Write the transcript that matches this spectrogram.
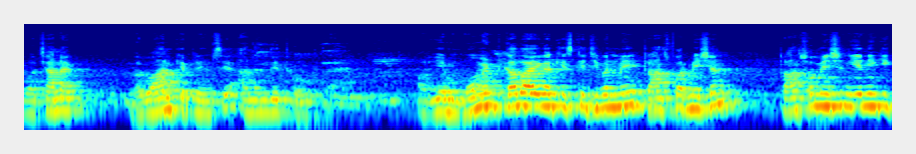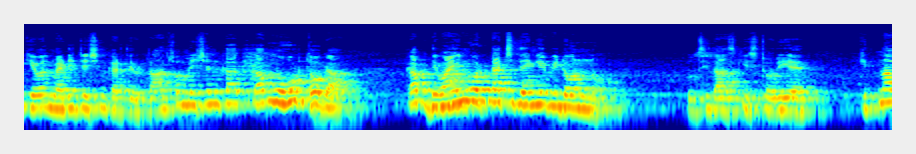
वो अचानक भगवान के प्रेम से आनंदित हो उठता है। और ये मोमेंट कब आएगा किसके जीवन में ट्रांसफॉर्मेशन ट्रांसफॉर्मेशन ये नहीं कि केवल मेडिटेशन करते हुए। ट्रांसफॉर्मेशन का कब मुहूर्त होगा? कब डिवाइन वो टच देंगे वी डोंट नो तुलसीदास की स्टोरी है, कितना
